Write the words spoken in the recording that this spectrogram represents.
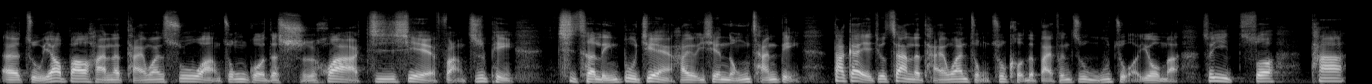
呃，主要包含了台湾输往中国的石化、机械、纺织品、汽车零部件，还有一些农产品，大概也就占了台湾总出口的百分之五左右嘛。所以说它。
